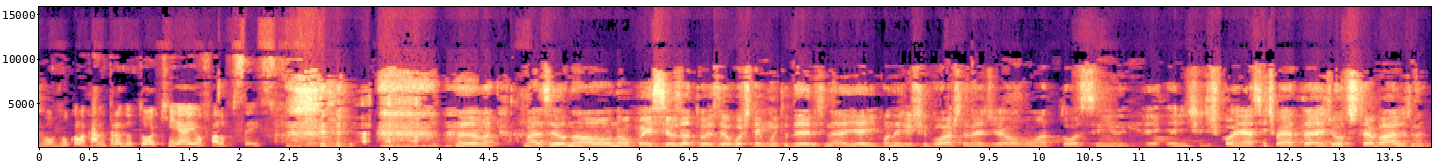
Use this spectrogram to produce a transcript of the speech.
vou, vou colocar no tradutor aqui, aí eu falo pra vocês. é, mas eu não, não conhecia os atores e eu gostei muito deles, né? E aí, quando a gente gosta né, de algum ator assim, é, que a gente desconhece, a gente vai atrás de outros trabalhos, né?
